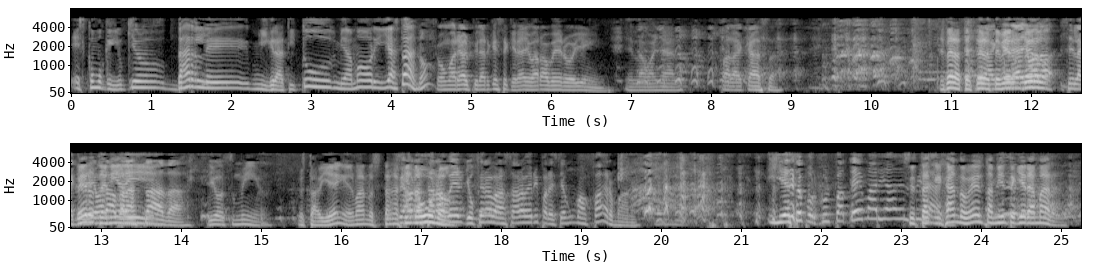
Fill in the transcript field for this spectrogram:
es como que yo quiero darle mi gratitud, mi amor y ya está, ¿no? Como María del Pilar que se quería llevar a ver hoy en, en la mañana para casa. Espérate, espérate, Vero, se la quería llevar abrazada. Dios mío. Está bien, hermano, se están haciendo uno. ver, yo fui a abrazar a ver y parecía un mafá, hermano. Y eso por culpa de María del Se está quejando, él también te quiere amar.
